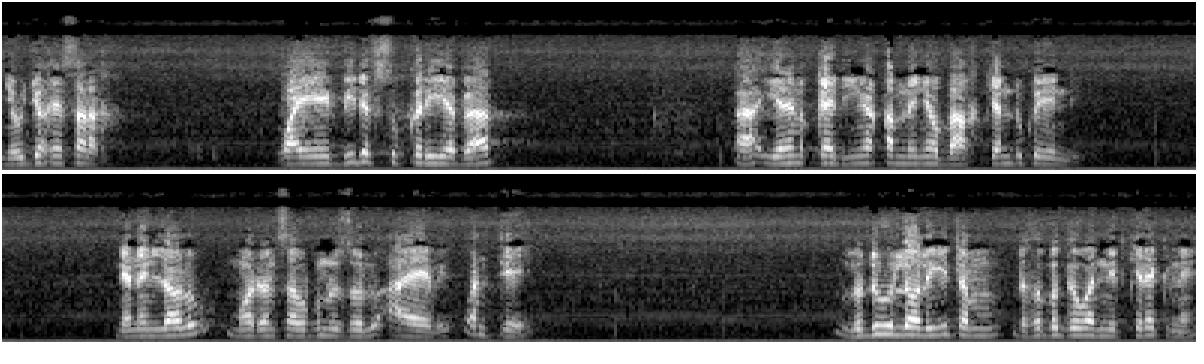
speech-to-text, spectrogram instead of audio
ñëw joxe sarax waaye bi def sukkari yabaat ah yeneen xeet yi nga xam ne ñoo baax kenn du ko indi nee nañ loolu moo doon sababu nuzulu aaya bi wante lu duwul loolu itam dafa bëgg a wan nit ki rek ne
